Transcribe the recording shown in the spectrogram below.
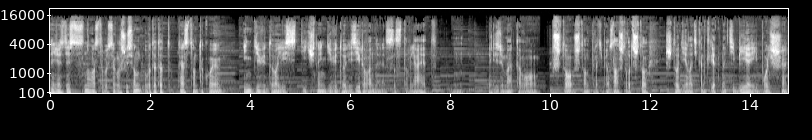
Я здесь снова с тобой соглашусь. Он, вот этот тест, он такой индивидуалистично, индивидуализированное составляет резюме того, что, что он про тебя узнал, что вот что, что делать конкретно тебе, и больше,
